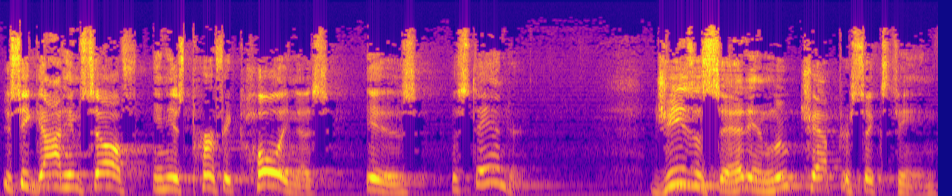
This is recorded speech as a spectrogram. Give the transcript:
You see, God Himself, in His perfect holiness, is the standard. Jesus said in Luke chapter 16,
